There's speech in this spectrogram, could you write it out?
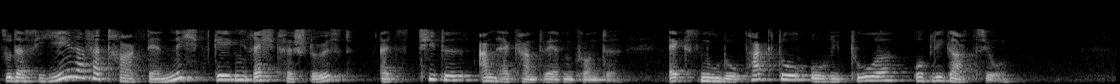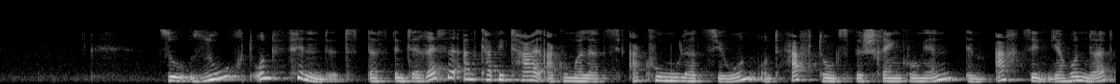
sodass jeder Vertrag, der nicht gegen Recht verstößt, als Titel anerkannt werden konnte. Ex nudo pacto oritur obligatio so sucht und findet das Interesse an Kapitalakkumulation und Haftungsbeschränkungen im 18. Jahrhundert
